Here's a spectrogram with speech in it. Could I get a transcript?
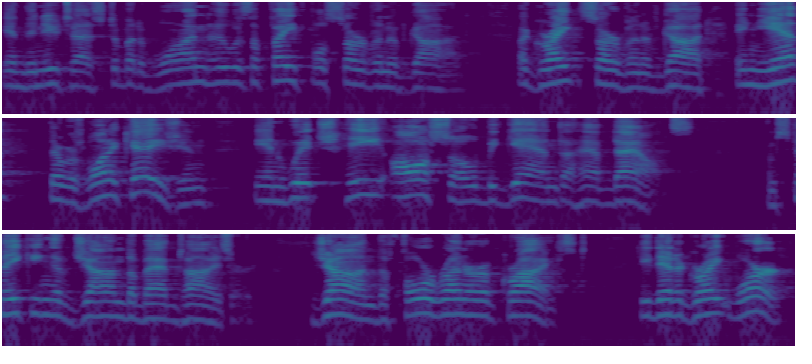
in the New Testament of one who was a faithful servant of God a great servant of God. And yet, there was one occasion in which he also began to have doubts. I'm speaking of John the Baptizer. John, the forerunner of Christ. He did a great work.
